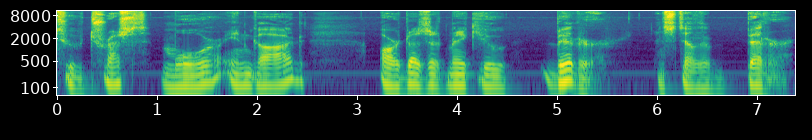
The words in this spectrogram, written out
to trust more in God, or does it make you bitter instead of better?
